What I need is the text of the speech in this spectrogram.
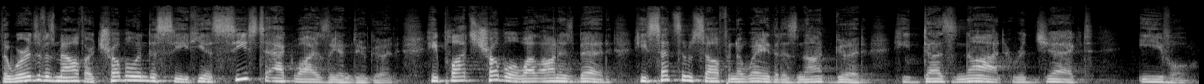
The words of his mouth are trouble and deceit. He has ceased to act wisely and do good. He plots trouble while on his bed. He sets himself in a way that is not good. He does not reject evil.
